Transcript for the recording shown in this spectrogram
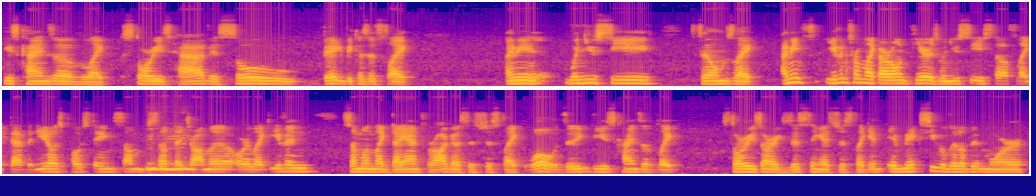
these kinds of like stories have is so big because it's like, I mean, when you see films like, I mean, even from like our own peers, when you see stuff like that, Benito's posting some stuff that hmm drama, or like even someone like Diane Paragas, it's just like, whoa, the, these kinds of like stories are existing. It's just like, it, it makes you a little bit more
